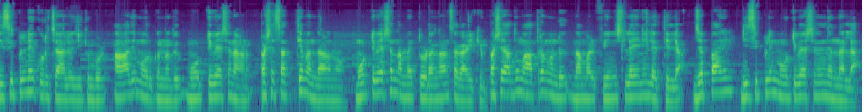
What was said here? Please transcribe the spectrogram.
ഡിസിപ്ലിനെ കുറിച്ച് ആലോചിക്കുമ്പോൾ ആദ്യം ഓർക്കുന്നത് മോട്ടിവേഷൻ ആണ്. പക്ഷെ സത്യം എന്താണെന്നോ? മോട്ടിവേഷൻ നമ്മെ തുടങ്ങാൻ സഹായിക്കും. പക്ഷെ അതുമാത്രം കൊണ്ട് നമ്മൾ ഫിനിഷ് ലൈനിൽ എത്തില്ല. ജപ്പാനിൽ ഡിസിപ്ലിൻ മോട്ടിവേഷനിൽ നിന്നല്ല.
